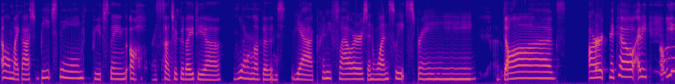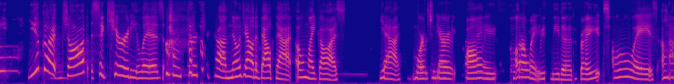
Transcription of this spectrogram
oh my gosh, beach themed. Beach themed. Oh, my such a good idea. Yeah. Love it. Yeah, pretty flowers in one sweet spring. Dogs, art deco. I mean, you, oh, You've got job security, Liz. for years to come, no doubt about that. Oh my gosh. Yeah, more They're always, those Always. needed, right? Always. Oh my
